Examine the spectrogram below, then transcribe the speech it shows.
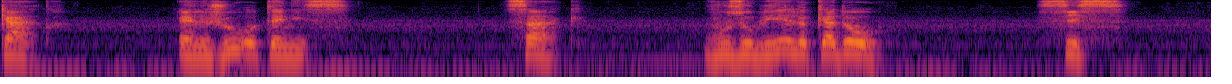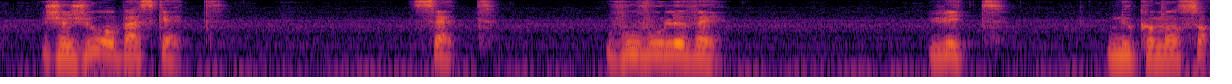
4. Elle joue au tennis. 5. Vous oubliez le cadeau. 6. Je joue au basket. 7. Vous vous levez. 8. Nous commençons,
